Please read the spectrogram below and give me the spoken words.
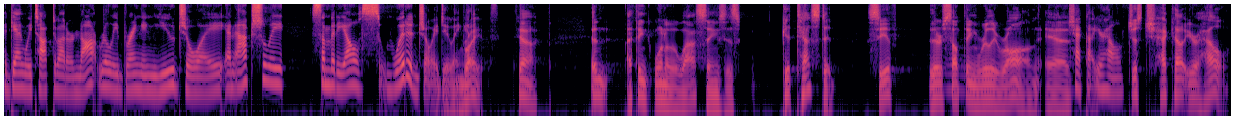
again we talked about are not really bringing you joy and actually somebody else would enjoy doing it. Right. Yeah. And I think one of the last things is get tested. See if there's mm. something really wrong and check out your health just check out your health.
